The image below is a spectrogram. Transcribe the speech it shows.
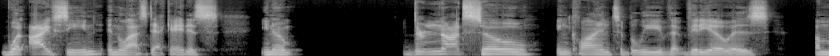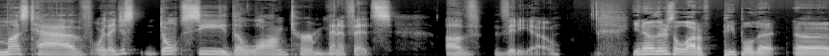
what I've seen in the last decade is, you know, they're not so inclined to believe that video is a must have, or they just don't see the long term benefits of video. You know, there's a lot of people that uh,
